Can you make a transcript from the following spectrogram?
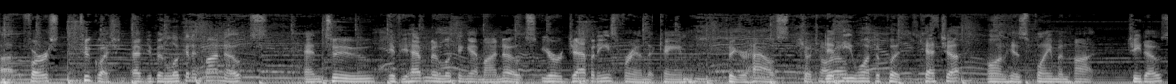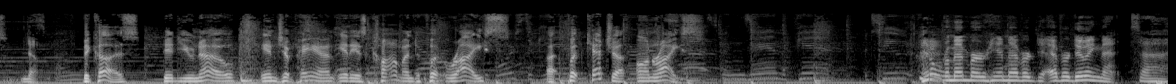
uh, first, two questions. Have you been looking at my notes? And two, if you haven't been looking at my notes, your Japanese friend that came to your house, Shotaro? did he want to put ketchup on his flaming hot Cheetos? No. Because did you know in Japan it is common to put rice, uh, put ketchup on rice? I don't remember him ever ever doing that. Uh,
